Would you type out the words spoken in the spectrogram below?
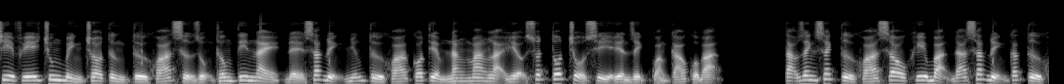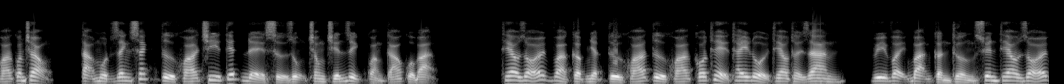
Chi phí trung bình cho từng từ khóa sử dụng thông tin này để xác định những từ khóa có tiềm năng mang lại hiệu suất tốt chỗ xỉ hiển dịch quảng cáo của bạn. Tạo danh sách từ khóa sau khi bạn đã xác định các từ khóa quan trọng, tạo một danh sách từ khóa chi tiết để sử dụng trong chiến dịch quảng cáo của bạn. Theo dõi và cập nhật từ khóa từ khóa có thể thay đổi theo thời gian, vì vậy bạn cần thường xuyên theo dõi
